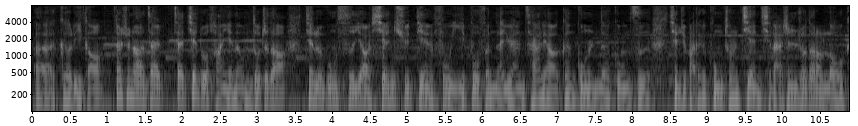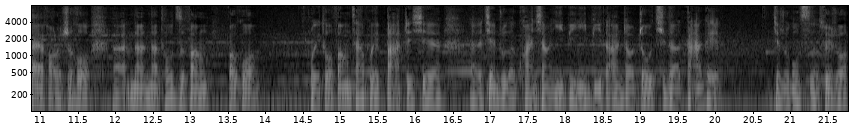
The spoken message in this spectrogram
呃，格力高，但是呢，在在建筑行业呢，我们都知道，建筑公司要先去垫付一部分的原材料跟工人的工资，先去把这个工程建起来，甚至说到了楼盖好了之后，呃，那那投资方包括委托方才会把这些呃建筑的款项一笔一笔的按照周期的打给。建筑公司，所以说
